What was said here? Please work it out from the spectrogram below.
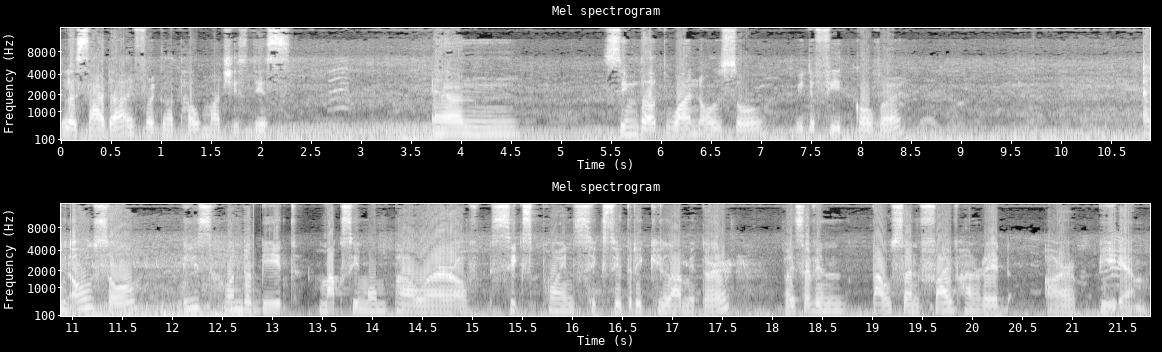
Lazada. I forgot how much is this. And same that one also with the feet cover. And also this Honda Beat maximum power of 6.63 kilometer by 7500 rpm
